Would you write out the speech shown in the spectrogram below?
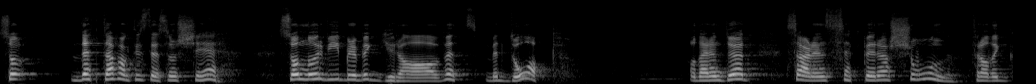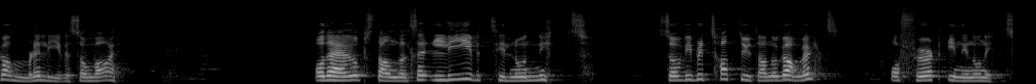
Så dette er faktisk det som skjer. Så når vi blir begravet med dåp, og det er en død, så er det en separasjon fra det gamle livet som var. Og det er en oppstandelse. Liv til noe nytt. Så vi blir tatt ut av noe gammelt og ført inn i noe nytt.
